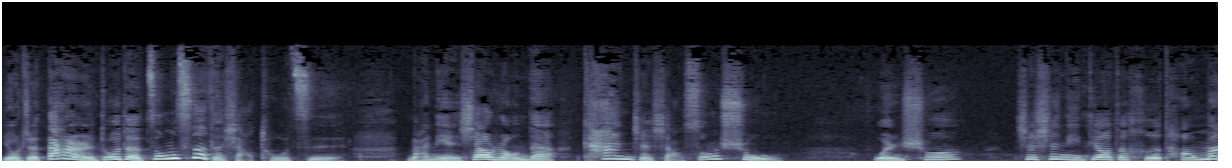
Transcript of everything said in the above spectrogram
有着大耳朵的棕色的小兔子。满脸笑容的看着小松鼠，问说：“这是你掉的核桃吗？”“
